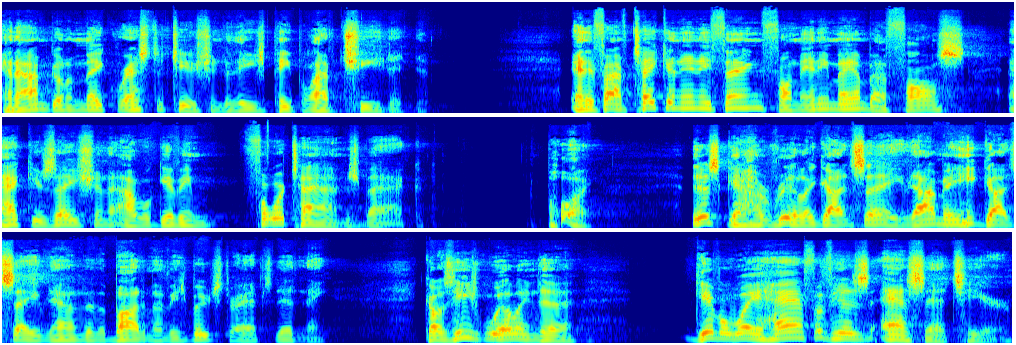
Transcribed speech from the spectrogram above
and I'm going to make restitution to these people I've cheated. And if I've taken anything from any man by false accusation, I will give him four times back. Boy, this guy really got saved. I mean, he got saved down to the bottom of his bootstraps, didn't he? Because he's willing to give away half of his assets here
